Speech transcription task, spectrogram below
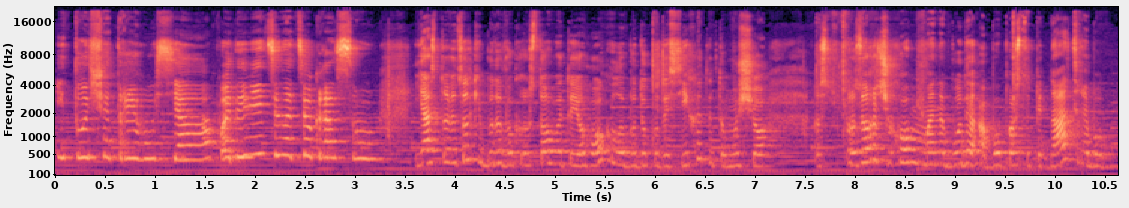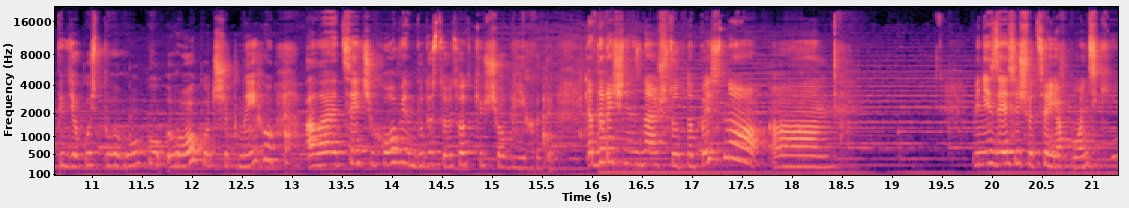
І тут ще три гуся. Подивіться на цю красу. Я 100% буду використовувати його, коли буду кудись їхати, тому що Прозорий чехол у мене буде або просто під настрій, або під якусь пору року, чи книгу, але цей чехол він буде 100% щоб їхати. Я, до речі, не знаю, що тут написано. А, мені здається, що це японський.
